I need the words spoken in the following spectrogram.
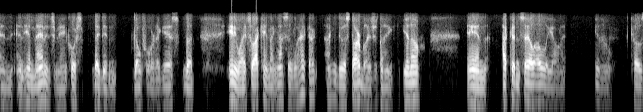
and and him manage me. Of course, they didn't go for it, I guess. But anyway, so I came back and I said, well, heck, I, I can do a Star Blazer thing, you know. And I couldn't sell Ole on it, you know, because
